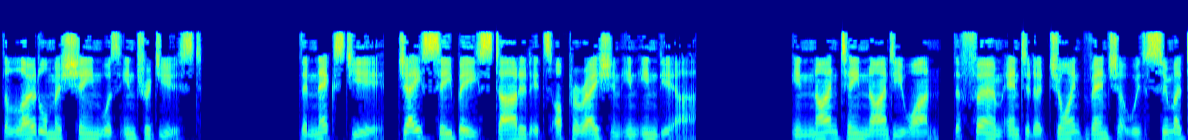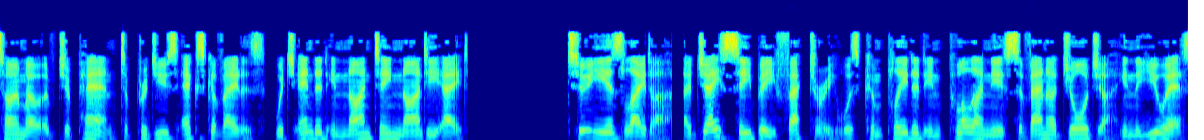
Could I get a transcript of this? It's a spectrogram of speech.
the Loadall machine was introduced. The next year, JCB started its operation in India. In 1991, the firm entered a joint venture with Sumitomo of Japan to produce excavators, which ended in 1998. Two years later, a JCB factory was completed in Pooler near Savannah, Georgia in the U.S.,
